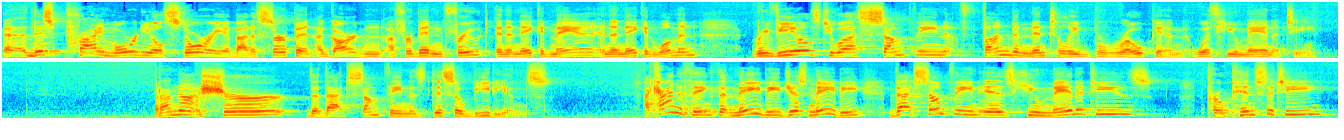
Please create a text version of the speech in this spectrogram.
Uh, this primordial story about a serpent, a garden, a forbidden fruit, and a naked man and a naked woman reveals to us something fundamentally broken with humanity. But I'm not sure that that something is disobedience. I kind of think that maybe, just maybe, that something is humanity's propensity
